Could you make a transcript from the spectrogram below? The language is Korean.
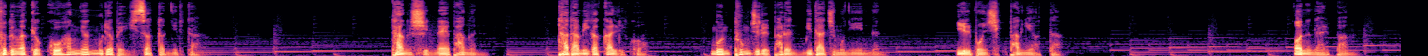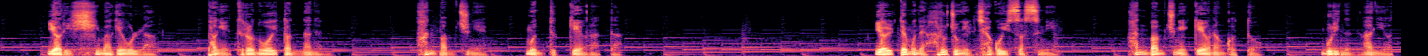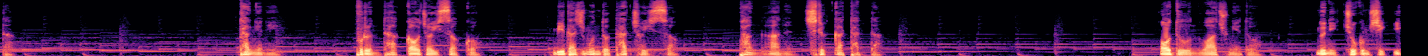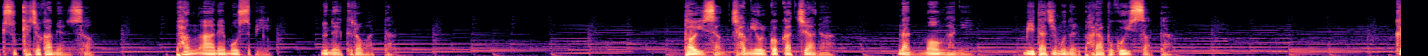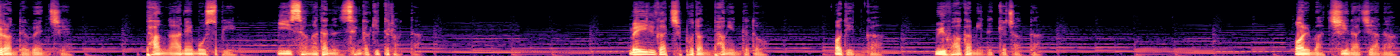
초등학교 고학년 무렵에 있었던 일이다. 당시 내 방은 다다미가 깔리고 문풍지를 바른 미닫이 문이 있는 일본식 방이었다. 어느 날 밤 열이 심하게 올라 방에 들어 누워 있던 나는 한밤중에 문득 깨어났다. 열 때문에 하루 종일 자고 있었으니 한밤중에 깨어난 것도 무리는 아니었다. 당연히 불은 다 꺼져 있었고 미닫이 문도 닫혀 있어 방 안은 칠흑 같았다. 어두운 와중에도 눈이 조금씩 익숙해져 가면서 방 안의 모습이 눈에 들어왔다. 더 이상 잠이 올 것 같지 않아 난 멍하니 미닫이 문을 바라보고 있었다. 그런데 왠지 방 안의 모습이 이상하다는 생각이 들었다. 매일같이 보던 방인데도 어딘가 위화감이 느껴졌다. 얼마 지나지 않아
